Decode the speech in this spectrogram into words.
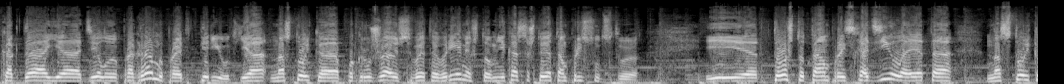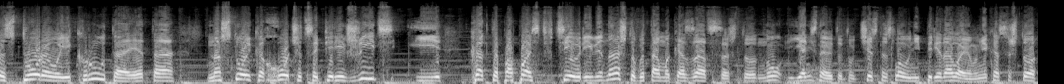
когда я делаю программы про этот период, я настолько погружаюсь в это время, что мне кажется, что я там присутствую. И то, что там происходило, это настолько здорово и круто, это настолько хочется пережить, и как-то попасть в те времена, чтобы там оказаться, что, ну, я не знаю, это, это честное слово, непередаваемо. Мне кажется, что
